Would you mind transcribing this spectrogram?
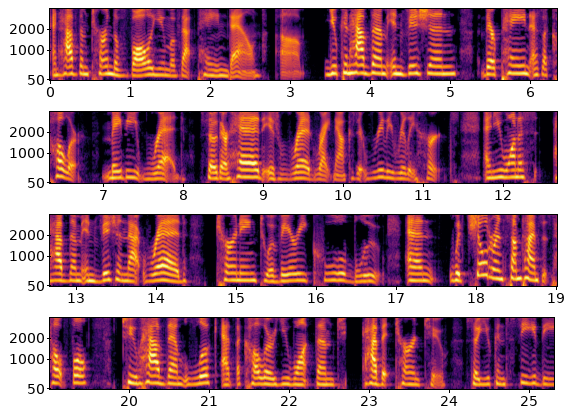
and have them turn the volume of that pain down. Um, you can have them envision their pain as a color, maybe red. So their head is red right now because it really, really hurts. And you want to have them envision that red turning to a very cool blue. And with children, sometimes it's helpful to have them look at the color you want them to have it turn to. So you can see the,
